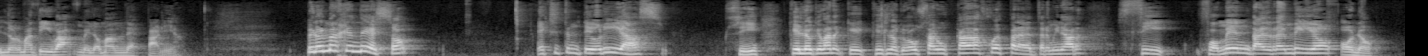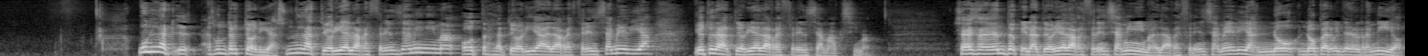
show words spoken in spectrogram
normativa me lo mande a España. Pero al margen de eso, existen teorías, ¿sí? ¿Qué es lo que, es lo que va a usar cada juez para determinar si fomenta el reenvío o no. Una son tres teorías. Una es la teoría de la referencia mínima, otra es la teoría de la referencia media y otra es la teoría de la referencia máxima. Ya es evidente que la teoría de la referencia mínima y la referencia media no, no permiten el reenvío.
